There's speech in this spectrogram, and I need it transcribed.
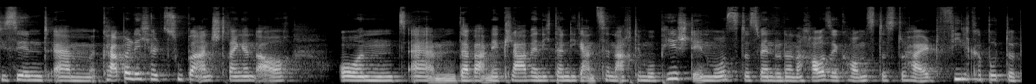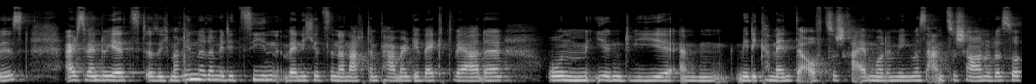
die sind ähm, körperlich halt super anstrengend auch. Und ähm, da war mir klar, wenn ich dann die ganze Nacht im OP stehen muss, dass wenn du dann nach Hause kommst, dass du halt viel kaputter bist, als wenn du jetzt, also ich mache innere Medizin, wenn ich jetzt in der Nacht ein paar Mal geweckt werde um irgendwie ähm, Medikamente aufzuschreiben oder mir irgendwas anzuschauen oder so.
